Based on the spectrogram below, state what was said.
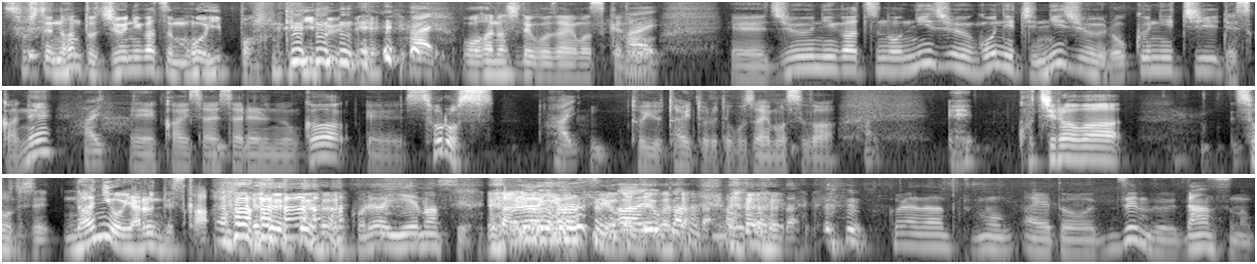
そしてなんと12月もう一本っていうねはい。お話でございますけど、はいえー12月の25日26日ですかね、はい。えー開催されるのが、えーソロスはい。というタイトルでございますが、えこちらはそうですね何をやるんですか？これは言えますよ。これは言いますよああよかった。よかった。これはなんともう、えー、と全部ダンスの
